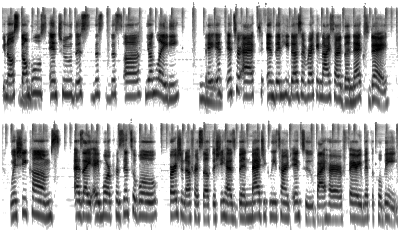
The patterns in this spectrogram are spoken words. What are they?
You know, stumbles mm-hmm. into this this this uh young lady. Mm-hmm. They in- interact, and then he doesn't recognize her the next day when she comes as a, a more presentable version of herself that she has been magically turned into by her fairy mythical being.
